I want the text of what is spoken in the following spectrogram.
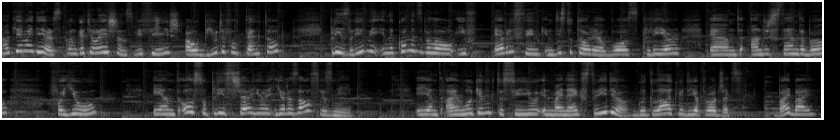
Okay, my dears, congratulations! We finished our beautiful tank top Please leave me in the comments below if everything in this tutorial was clear and understandable for you. And also please share your, your results with me. And I'm looking to see you in my next video. Good luck with your projects. Bye bye.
